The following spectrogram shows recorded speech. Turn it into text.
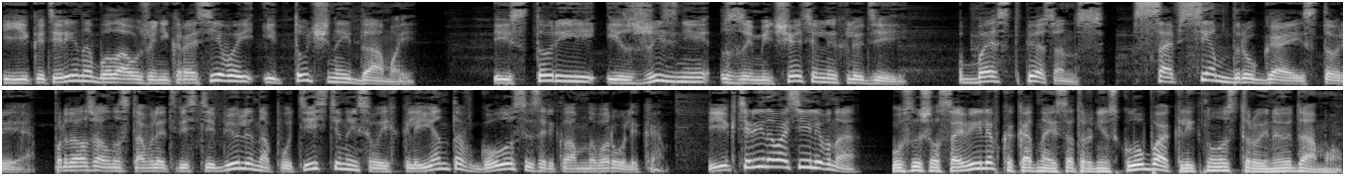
и Екатерина была уже некрасивой и тучной дамой. Истории из жизни замечательных людей – Best Persons. Совсем другая история. Продолжал наставлять в вестибюле на путь истины своих клиентов голос из рекламного ролика. «Екатерина Васильевна!» Услышал Савельев, как одна из сотрудниц клуба окликнула стройную даму.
